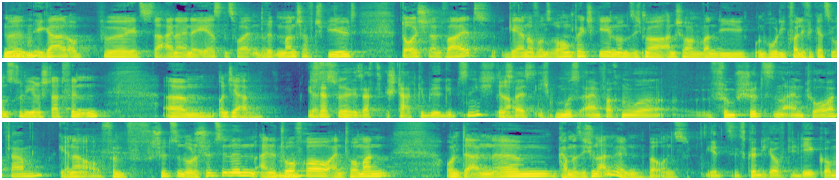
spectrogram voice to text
ne? Mhm. egal ob äh, jetzt da einer in der ersten, zweiten, dritten Mannschaft spielt, deutschlandweit, gerne auf unsere Homepage gehen und sich mal anschauen, wann die und wo die Qualifikationsturniere stattfinden. Ähm, und ja. Jetzt hast du ja gesagt, Startgebühr gibt's nicht. Das genau. heißt, ich muss einfach nur fünf Schützen, einen Torwart haben. Genau, fünf Schützen oder Schützinnen, eine mhm. Torfrau, ein Tormann und dann ähm, kann man sich schon anmelden bei uns. Jetzt, jetzt könnte ich auf die Idee kommen,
